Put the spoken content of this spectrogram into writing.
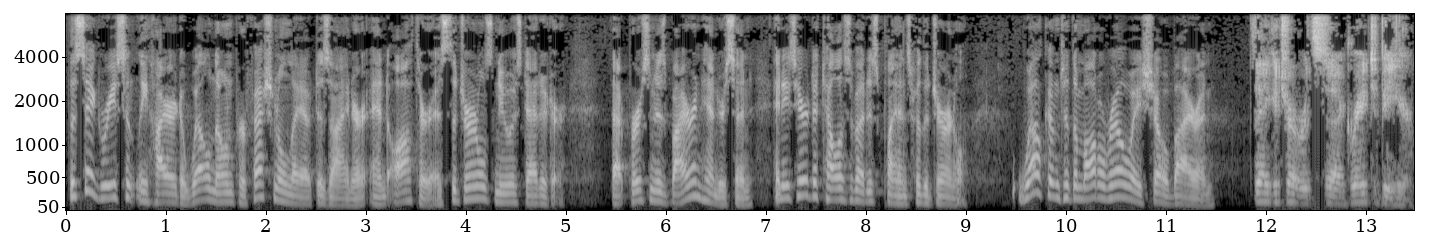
The SIG recently hired a well known professional layout designer and author as the journal's newest editor. That person is Byron Henderson, and he's here to tell us about his plans for the journal. Welcome to the Model Railway Show, Byron. Thank you, Trevor. It's uh, great to be here.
